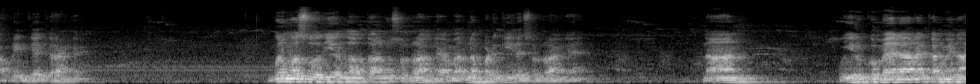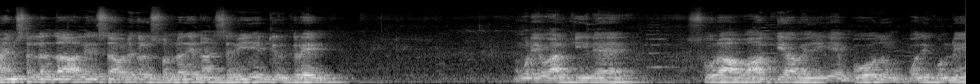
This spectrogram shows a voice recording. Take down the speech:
அப்படின்னு கேட்குறாங்க. பிரம்மசோதி அல்லாத்தான்னு சொல்கிறாங்க மரணப்படுக்கையில் சொல்கிறாங்க நான் உயிருக்கு மேலான கண்மை நாயம் செல்லந்தா அலேசா அவர்கள் சொன்னதை நான் செவியேற்றிருக்கிறேன் உங்களுடைய வாழ்க்கையில் சூரா வாக்கியாவை நீங்கள் எப்போதும் ஓதிக்கொண்டே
